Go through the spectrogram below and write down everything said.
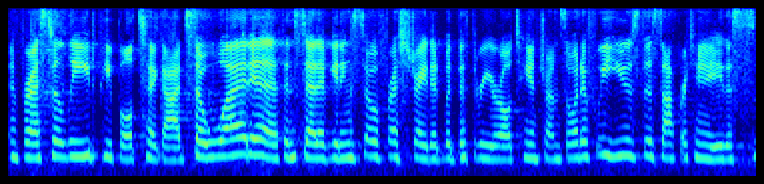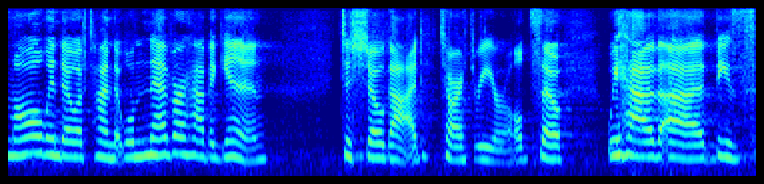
and for us to lead people to God. So, what if instead of getting so frustrated with the three year old tantrums, what if we use this opportunity, this small window of time that we'll never have again, to show God to our three year old? So, we have uh, these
